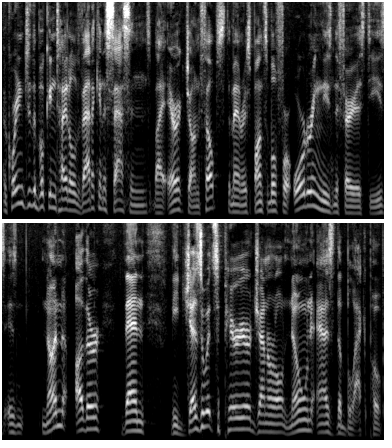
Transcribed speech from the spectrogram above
According to the book entitled Vatican Assassins by Eric John Phelps, the man responsible for ordering these nefarious deeds is none other than the Jesuit superior general known as the Black Pope.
